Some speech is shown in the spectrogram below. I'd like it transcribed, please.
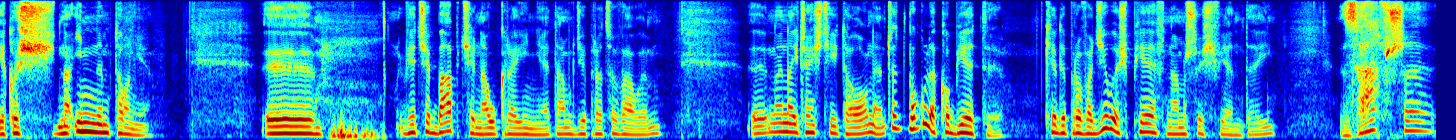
jakoś na innym tonie. Yy, wiecie, babcie na Ukrainie, tam gdzie pracowałem, yy, no najczęściej to one, czy w ogóle kobiety, kiedy prowadziły śpiew na mszy świętej, zawsze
